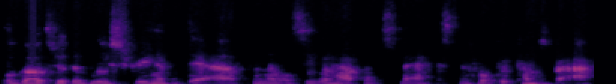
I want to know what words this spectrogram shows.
we'll go through the blue screen of death and then we'll see what happens next and hope it comes back.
